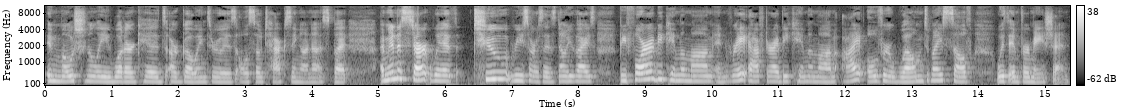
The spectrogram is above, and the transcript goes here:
emotionally what our kids are going through is also taxing on us. But I'm going to start with two resources. Now, you guys, before I became a mom and right after I became a mom, I overwhelmed myself with information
